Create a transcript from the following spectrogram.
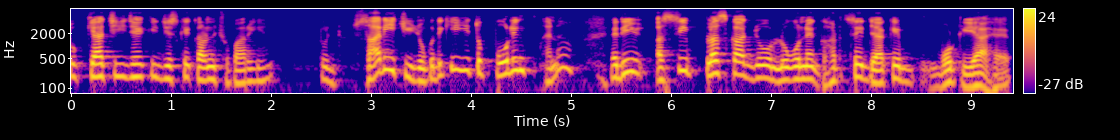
तो क्या चीज़ है कि जिसके कारण छुपा रही हैं? तो सारी चीज़ों को देखिए ये तो पोलिंग है ना। यदि 80 प्लस का जो लोगों ने घर से जाके वोट लिया है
